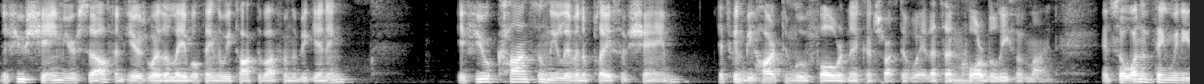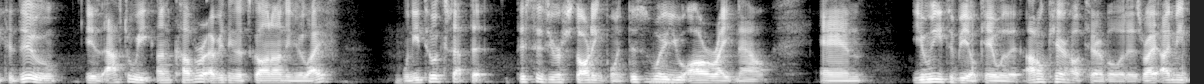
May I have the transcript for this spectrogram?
if you shame yourself, and here's where the label thing that we talked about from the beginning, if you constantly live in a place of shame, it's going to be hard to move forward in a constructive way. That's a mm. core belief of mine. And so, one of the things we need to do is after we uncover everything that's gone on in your life, we need to accept it. This is your starting point. This is where mm. you are right now. And you need to be okay with it. I don't care how terrible it is, right? I mean,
